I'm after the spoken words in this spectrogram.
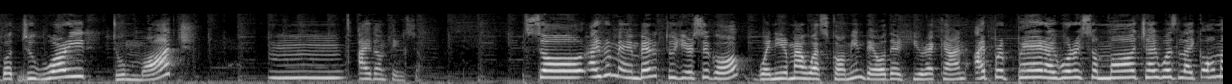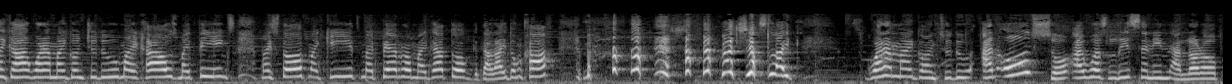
but to worry too much, mm, I don't think so. So I remember two years ago when Irma was coming, the other hurricane. I prepared. I worried so much. I was like, "Oh my God, what am I going to do? My house, my things, my stuff, my kids, my perro, my gato that I don't have." Was just like, "What am I going to do?" And also, I was listening a lot of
